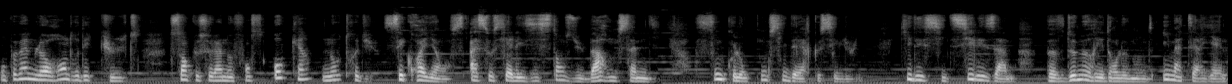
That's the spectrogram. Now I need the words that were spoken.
on peut même leur rendre des cultes, sans que cela n'offense aucun autre dieu. Ces croyances, associées à l'existence du baron samedi, font que l'on considère que c'est lui qui décide si les âmes peuvent demeurer dans le monde immatériel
